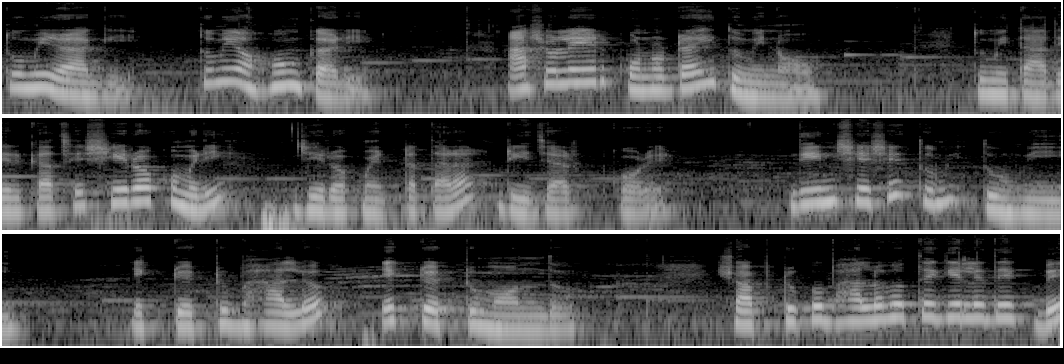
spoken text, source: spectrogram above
তুমি রাগী, তুমি অহংকারী। আসলে এর কোনোটাই তুমি নও। তুমি তাদের কাছে সেরকমেরই যেরকমেরটা তারা ডিজার্ভ করে। দিন শেষে তুমি তুমিই একটু একটু ভালো, একটু একটু মন্দ। সবটুকু ভালো হতে গেলে দেখবে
